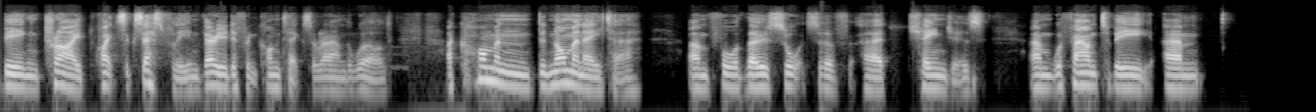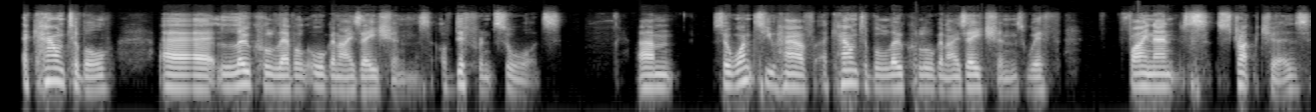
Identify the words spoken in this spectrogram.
being tried quite successfully in very different contexts around the world, a common denominator um, for those sorts of uh, changes um, were found to be um, accountable uh, local level organizations of different sorts. Um, so once you have accountable local organizations with finance structures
